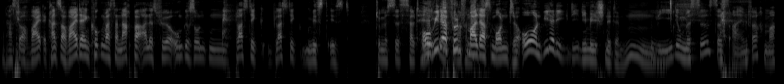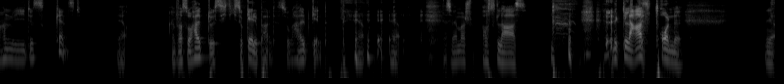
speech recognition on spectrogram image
dann hast du auch weiter, kannst du auch weiterhin gucken, was der Nachbar alles für ungesunden Plastik, Plastikmist isst. Du müsstest halt Oh, wieder fünfmal machen. das Monte. Oh, und wieder die, die, die Milchschnitte. Hm. Wie? Du müsstest das einfach machen, wie du es kennst. Ja. Einfach so halb durchsichtig, so gelb halt, so halbgelb. Ja, ja. Das wäre mal aus Glas. Eine Glastonne. Ja,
